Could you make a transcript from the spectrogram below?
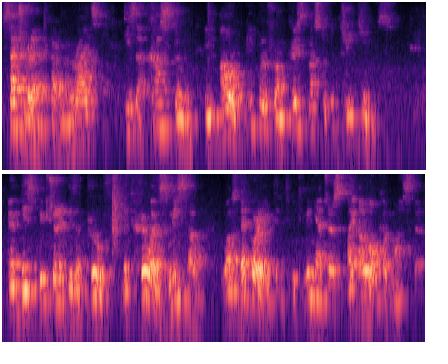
Such bread, Karaman writes, is a custom in our people from Christmas to the Three Kings. And this picture is a proof that Hrvoje's missal was decorated with miniatures by a local master,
